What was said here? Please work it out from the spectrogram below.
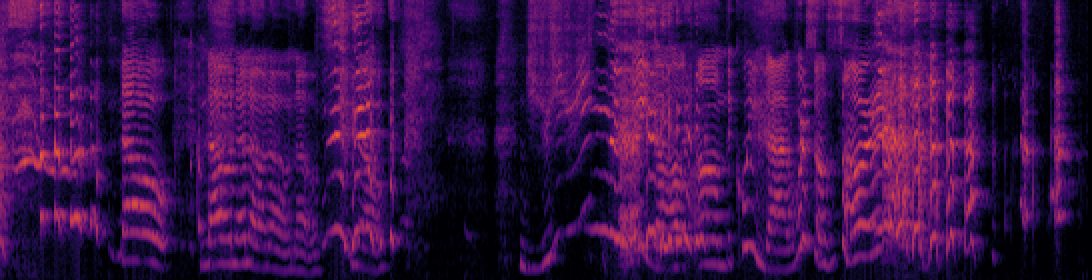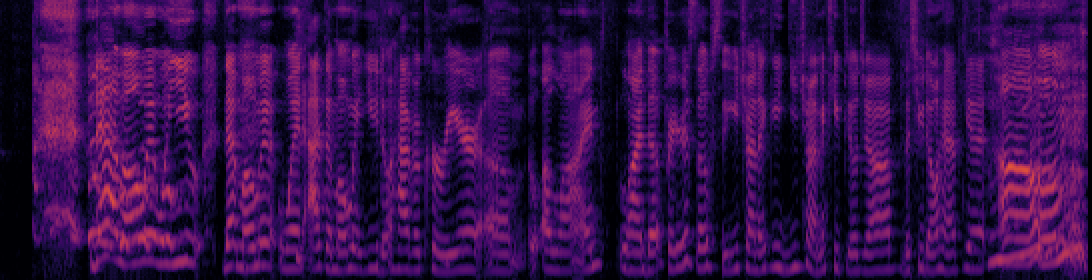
No, no, no, no, no, no, no. hey y'all, um, the queen died. We're so sorry. that moment when you that moment when at the moment you don't have a career um aligned lined up for yourself so you trying to you trying to keep your job that you don't have yet um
